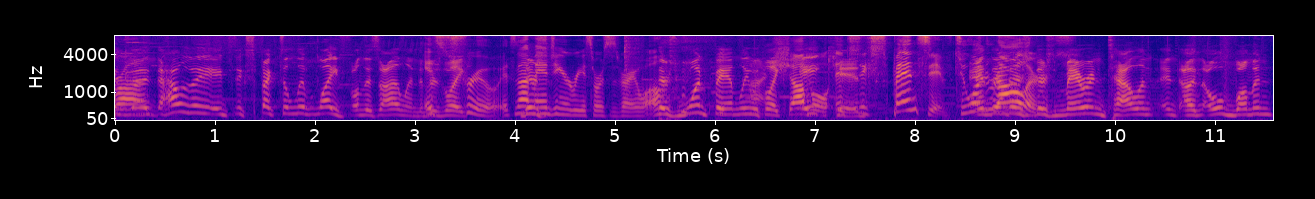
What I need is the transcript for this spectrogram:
saying, wrong. uh, how do they expect to live life on this island? If It's there's like, true. It's not managing your resources very well. There's one family with like shovel. eight kids. It's expensive. Two and hundred then dollars. there's, there's Marin Talon, and an old woman,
